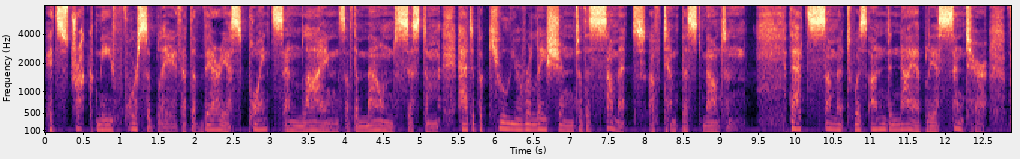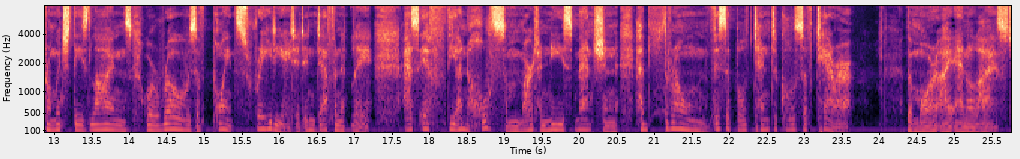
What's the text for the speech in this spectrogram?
it struck me forcibly that the various points and lines of the mound system had a peculiar relation to the summit of Tempest Mountain. That summit was undeniably a center from which these lines or rows of points radiated indefinitely, as if the unwholesome Martense mansion had thrown visible tentacles of terror. The more I analyzed,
